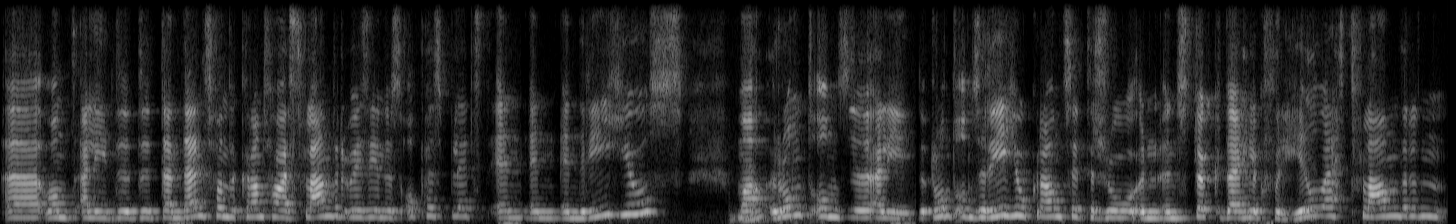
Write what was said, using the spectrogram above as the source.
eh, want allee, de, de tendens van de krant van West-Vlaanderen, wij zijn dus opgesplitst in, in, in regio's. Maar Mhm. rond, onze, allee, rond onze regiokrant zit er zo een, een stuk dat eigenlijk voor heel West-Vlaanderen...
